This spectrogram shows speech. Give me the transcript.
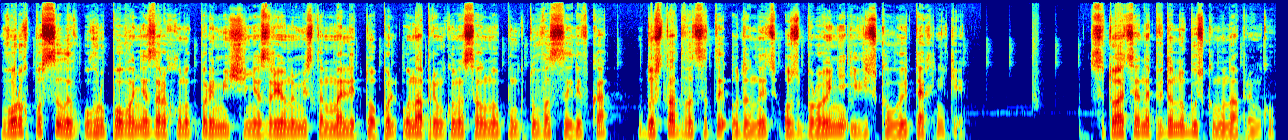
Ворог посилив угруповання за рахунок переміщення з району міста Мелітополь у напрямку населеного пункту Васильівка до 120 одиниць озброєння і військової техніки. Ситуація на південнобузькому напрямку.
